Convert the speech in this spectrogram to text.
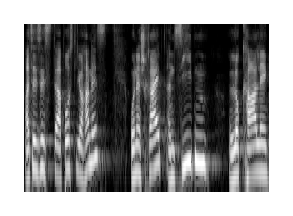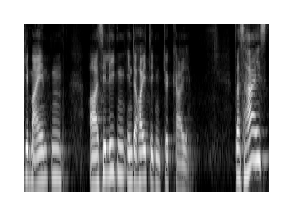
Also es ist der Apostel Johannes, und er schreibt an sieben lokale Gemeinden. Äh, sie liegen in der heutigen Türkei. Das heißt,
